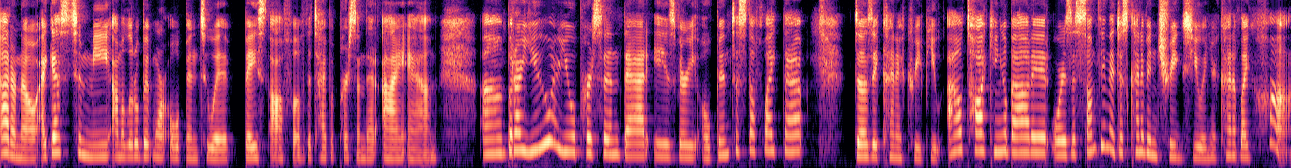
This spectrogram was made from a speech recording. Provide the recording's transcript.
I don't know. I guess to me, I'm a little bit more open to it based off of the type of person that I am. Um, but are you? Are you a person that is very open to stuff like that? Does it kind of creep you out talking about it? Or is it something that just kind of intrigues you and you're kind of like, huh,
